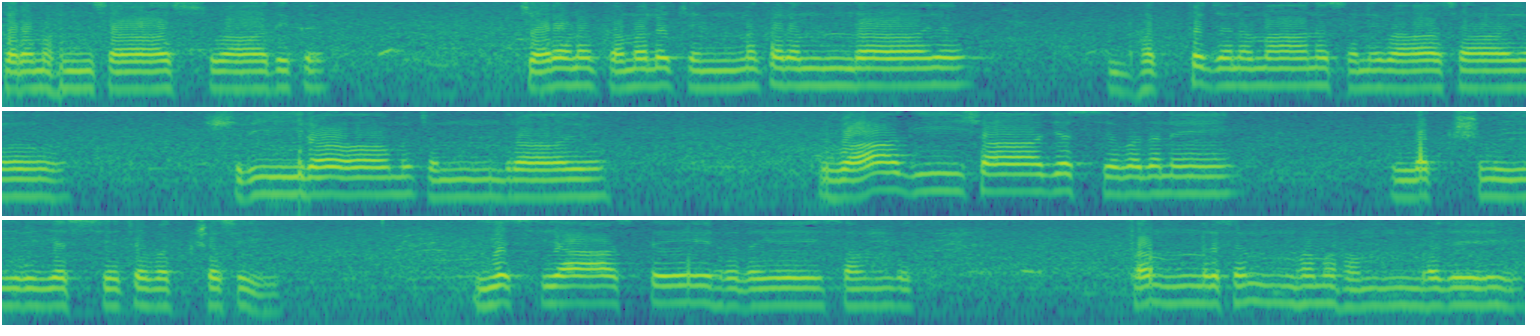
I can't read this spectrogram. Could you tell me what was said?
परमहंसास्वादिक चरण कमल चिन्मकरंदाय भक्तजनमानस निवासाय श्रीरामचन्द्राय वागीशायस्य वदने लक्ष्मीर्यस्य च वक्षसि यस्यास्ते हृदये संवित् तं नृसिंहमहं भजे।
